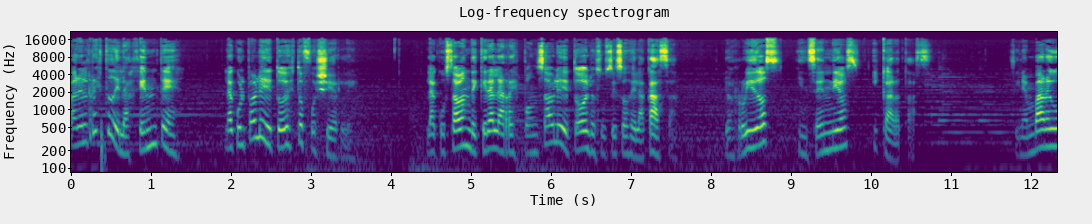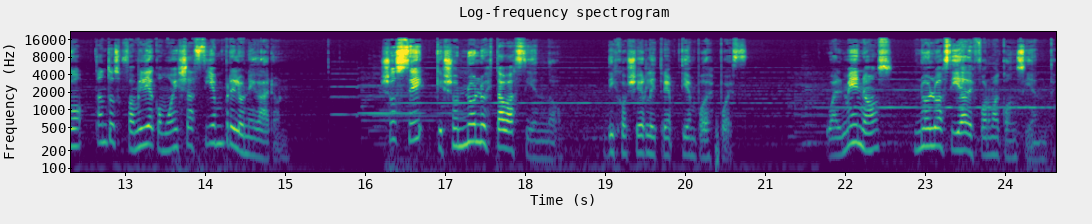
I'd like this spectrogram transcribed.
Para el resto de la gente, la culpable de todo esto fue Shirley. La acusaban de que era la responsable de todos los sucesos de la casa, los ruidos incendios y cartas. Sin embargo, tanto su familia como ella siempre lo negaron. Yo sé que yo no lo estaba haciendo, dijo Shirley tiempo después. O al menos no lo hacía de forma consciente.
